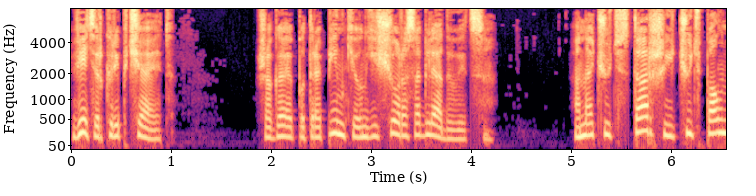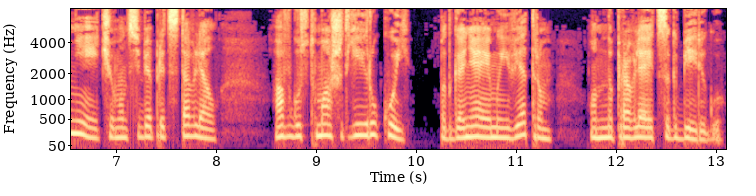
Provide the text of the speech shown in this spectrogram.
Ветер крепчает. Шагая по тропинке, он еще раз оглядывается. Она чуть старше и чуть полнее, чем он себе представлял. Август машет ей рукой. Подгоняемый ветром, он направляется к берегу.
